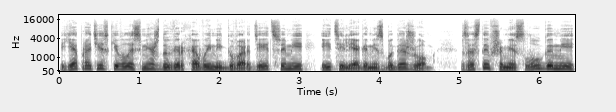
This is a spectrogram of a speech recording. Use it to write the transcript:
я протискивалась между верховыми гвардейцами и телегами с багажом, застывшими слугами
